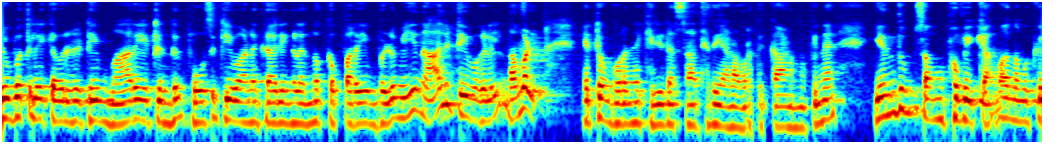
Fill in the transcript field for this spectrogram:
രൂപത്തിലേക്ക് അവരുടെ ടീം മാറിയിട്ടുണ്ട്. പോസിറ്റീവാണ് കാര്യങ്ങൾ എന്നൊക്കെ പറയുമ്പോഴും ഈ നാല് ടീമുകളിൽ നമ്മൾ ഏറ്റവും കുറഞ്ഞ കിരീട സാധ്യതയാണ് അവർക്ക് കാണുന്നത്. പിന്നെ എന്തും സംഭവിക്കാം. അത് നമുക്ക്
